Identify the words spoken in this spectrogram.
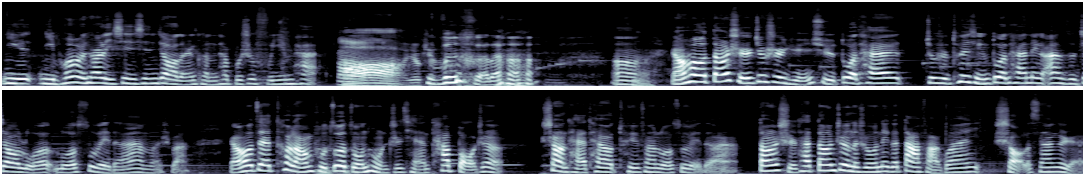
你你朋友圈里信新教的人，可能他不是福音派，哦，是。温和的。嗯，然后当时就是允许堕胎，就是推行堕胎那个案子叫罗罗素韦德案嘛，是吧？然后在特朗普做总统之前，他保证上台他要推翻罗素韦德案。当时他当政的时候，那个大法官少了三个人，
